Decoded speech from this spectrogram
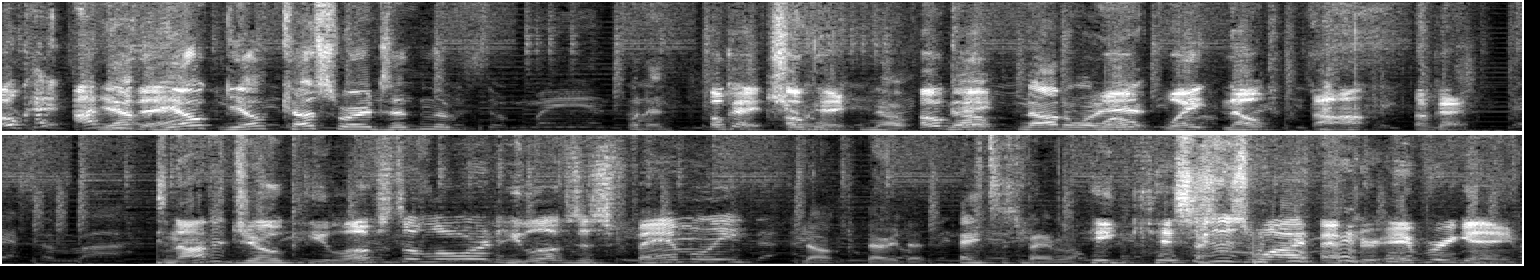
Okay, I yell, do that. yell, yell cuss words in the. What a Okay, joke. okay. No, okay. no, no, I don't wanna well, hear. Wait, no. Uh huh. Okay. He's not a joke. He loves the Lord. He loves his family. No, no, he doesn't. Hates his family. He kisses his wife after every game.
